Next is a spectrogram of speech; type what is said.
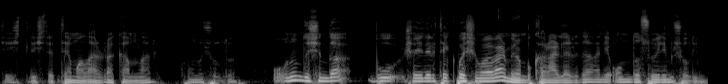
Çeşitli işte temalar, rakamlar konuşuldu. Onun dışında bu şeyleri tek başıma vermiyorum bu kararları da. Hani onu da söylemiş olayım.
